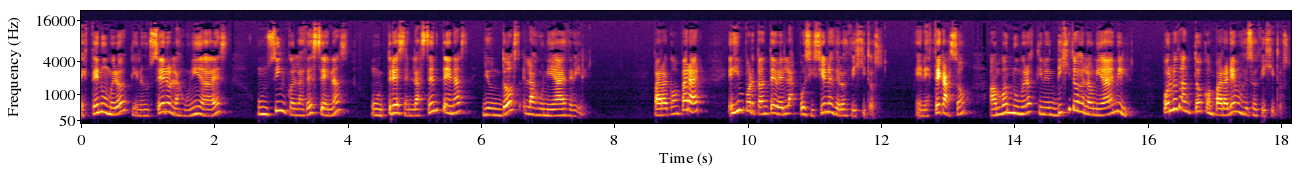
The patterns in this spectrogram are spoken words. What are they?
Este número tiene un 0 en las unidades, un 5 en las decenas, un 3 en las centenas y un 2 en las unidades de mil. Para comparar, es importante ver las posiciones de los dígitos. En este caso, ambos números tienen dígitos en la unidad de mil, por lo tanto compararemos esos dígitos.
